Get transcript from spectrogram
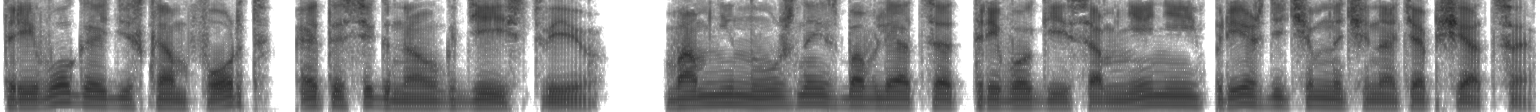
Тревога и дискомфорт — это сигнал к действию. Вам не нужно избавляться от тревоги и сомнений, прежде чем начинать общаться.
